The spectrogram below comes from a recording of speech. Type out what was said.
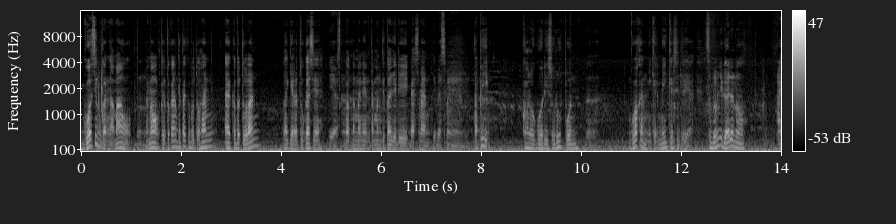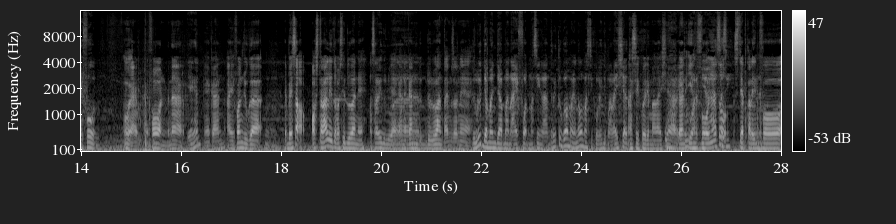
Gue sih bukan nggak mau. Memang waktu itu kan kita kebutuhan eh kebetulan lagi ada tugas ya Iya. buat nemenin teman kita jadi bestman The best man. tapi kalau gue disuruh pun Nah, gue akan mikir-mikir sih Dre iya. Sebelumnya juga ada no iPhone, oh iPhone benar ya kan? ya kan iPhone juga ya biasa Australia itu pasti duluan ya Australia duluan. ya, karena kan duluan time zone-nya ya. dulu zaman-zaman iPhone masih ngantri tuh gua main masih kuliah di Malaysia tuh. masih gue di Malaysia Wah, dan infonya tuh sih. setiap kali info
